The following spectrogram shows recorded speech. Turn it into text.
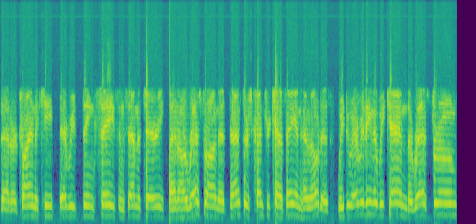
that are trying to keep everything safe and sanitary. At our restaurant at Panthers Country Cafe in Helotes, we do everything that we can the restrooms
